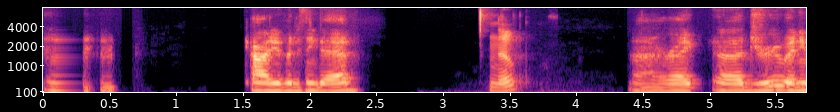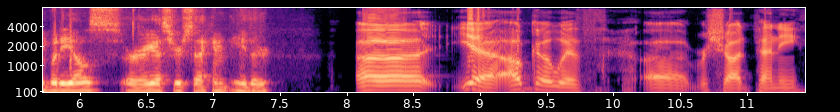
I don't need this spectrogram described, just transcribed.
Mhm. Kyle, you have anything to add? Nope. All right, uh, Drew. Anybody else, or I guess your second either. Uh, yeah, I'll go with uh Rashaad Penny.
